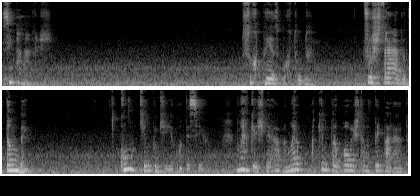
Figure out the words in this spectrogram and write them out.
sem palavras. Surpreso por tudo. Frustrado também. Como aquilo podia acontecer? Não era o que ele esperava, não era aquilo para o qual ele estava preparado.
